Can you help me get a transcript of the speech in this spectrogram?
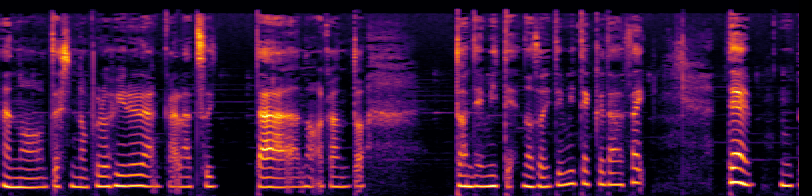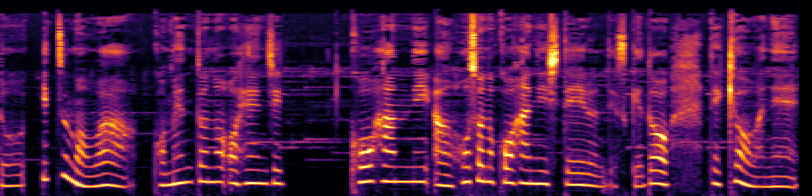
あの、私のプロフィール欄からツイッターのアカウント飛んでみて、覗いてみてください。で、うんと、いつもはコメントのお返事っ後半にあ、放送の後半にしているんですけど、で、今日はね、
